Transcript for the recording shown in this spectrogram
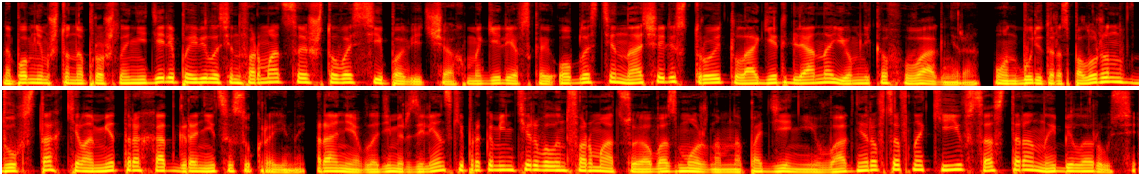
Напомним, что на прошлой неделе появилась информация, что в Осиповичах Могилевской области начали строить лагерь для наемников Вагнера. Он будет расположен в 200 километрах от границы с Украиной. Ранее Владимир Зеленский прокомментировал информацию о возможном нападении вагнеровцев на Киев со стороны Беларуси.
